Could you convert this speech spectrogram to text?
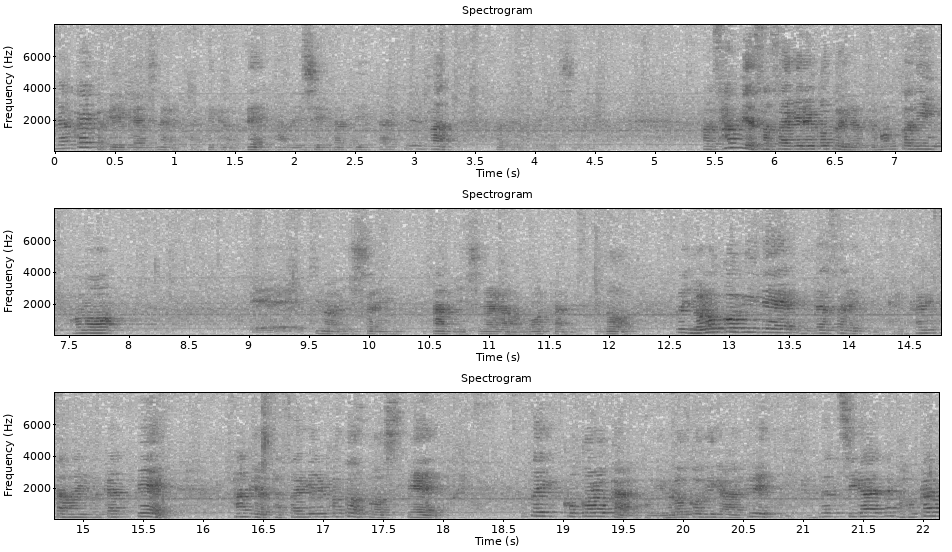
何回か繰り返しながら歌っていくのであの一緒に歌っていただければとても嬉しいです、まあ、賛美を捧げることによって本当にこの、えー昨日一緒に賛美しながら思ったんですけど喜びで満たされていく神様に向かって賛美を捧げることを通して本当に心からこう喜びが溢れていく。また違うなんか他の、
